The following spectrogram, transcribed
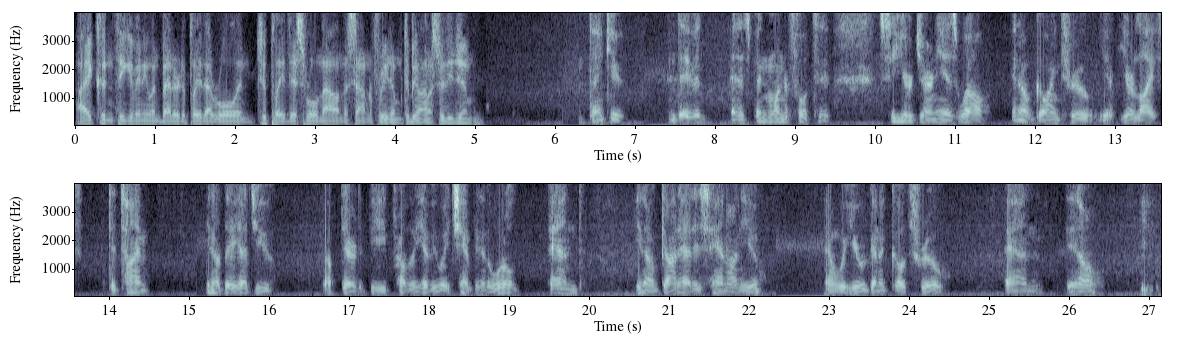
I couldn't think of anyone better to play that role and to play this role now in The Sound of Freedom. To be honest with you, Jim. Thank you, David, and it's been wonderful to see your journey as well. You know, going through your, your life at the time. You know, they had you up there to be probably heavyweight champion of the world, and you know, God had His hand on you, and what you were going to go through, and you know, you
